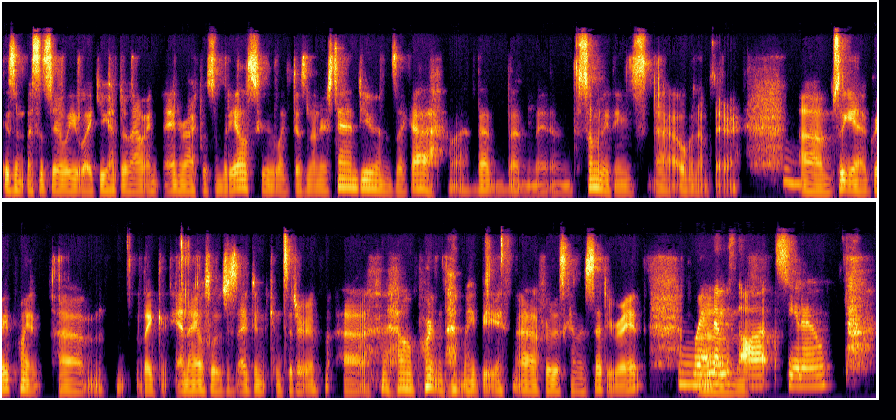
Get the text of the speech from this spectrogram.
isn't necessarily like you have to now in- interact with somebody else who like doesn't understand you. And it's like ah that that so many things uh, open up there. Mm-hmm. um so yeah great point. Um like and i also just i didn't consider uh how important that might be uh, for this kind of study right? Random um, thoughts you know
